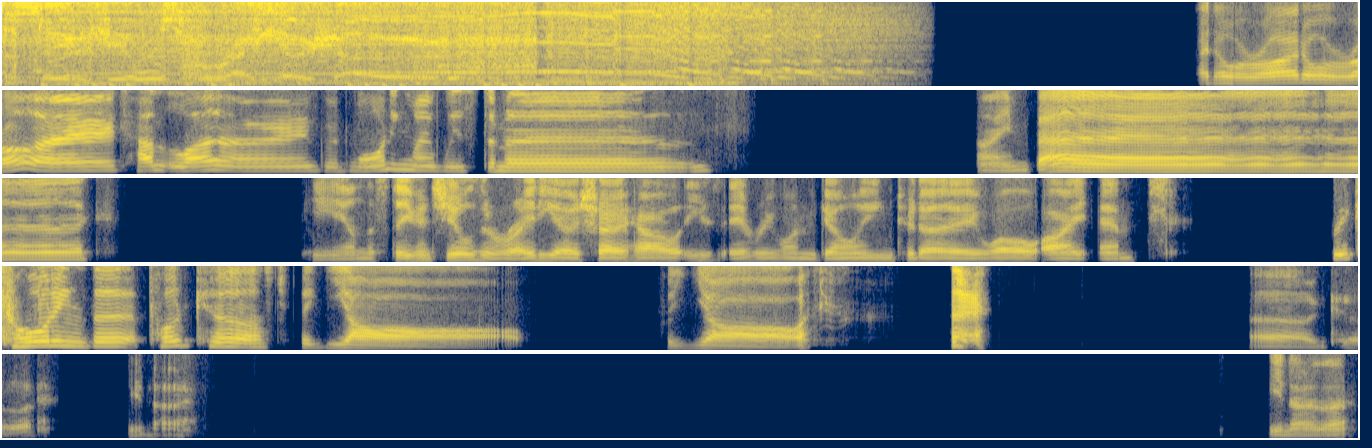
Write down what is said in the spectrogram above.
The Stephen Shiels Radio Show. All right, all right. Hello. Good morning, my wisdomers. I'm back. Here on the Stephen Shiels radio show. How is everyone going today? Well, I am recording the podcast for y'all. For y'all. oh, God. You know. You know that.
